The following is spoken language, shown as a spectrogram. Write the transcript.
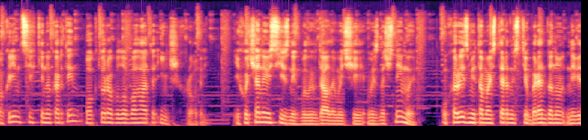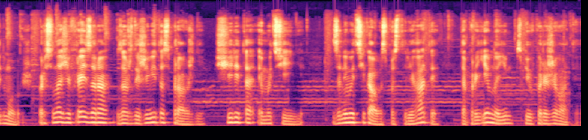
Окрім цих кінокартин, у актора було багато інших ролей. І хоча не всі з них були вдалими чи визначними, у харизмі та майстерності Брендану не відмовиш. Персонажі Фрейзера завжди живі та справжні, щирі та емоційні. За ними цікаво спостерігати та приємно їм співпереживати.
